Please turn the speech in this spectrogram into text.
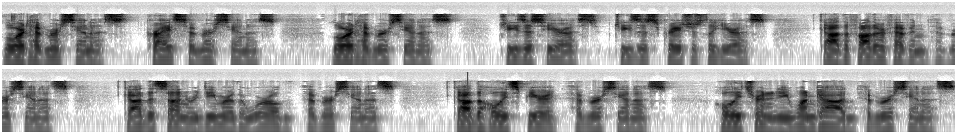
Lord, have mercy on us. Christ, have mercy on us. Lord, have mercy on us. Jesus, hear us. Jesus, graciously hear us. God, the Father of heaven, have mercy on us. God, the Son, Redeemer of the world, have mercy on us. God the Holy Spirit, have mercy on us. Holy Trinity, one God, have mercy on us.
